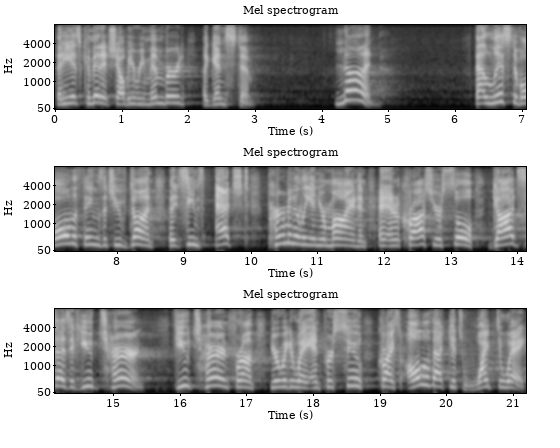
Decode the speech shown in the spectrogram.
that he has committed shall be remembered against him. None. That list of all the things that you've done that seems etched permanently in your mind and, and, across your soul, God says if you turn, if you turn from your wicked way and pursue Christ, all of that gets wiped away.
